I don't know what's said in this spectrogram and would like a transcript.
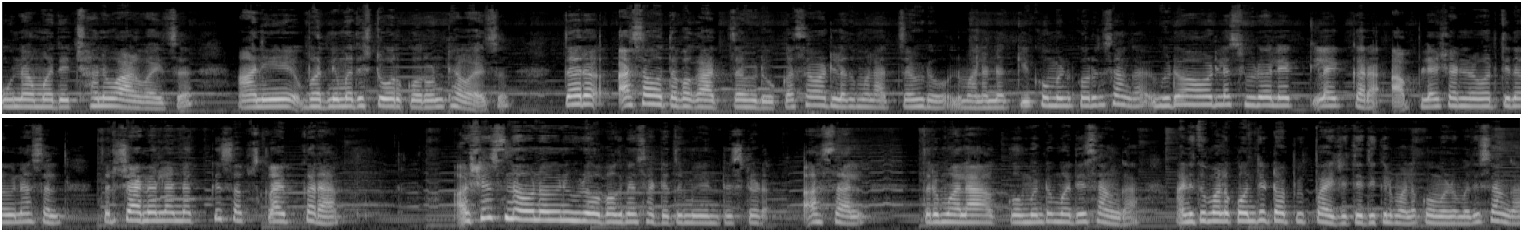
उन्हामध्ये छान वाळवायचं आणि भरणीमध्ये स्टोअर करून ठेवायचं. तर असा होता बघा आजचा व्हिडिओ. कसा वाटला तुम्हाला आजचा व्हिडिओ? मला नक्की कमेंट करून सांगा. व्हिडिओ आवडल्यास व्हिडिओ लाईक लाईक करा. आपल्या चॅनलवरती नवीन असाल तर चॅनलला नक्की सबस्क्राईब करा. असेच नवनवीन व्हिडिओ बघण्यासाठी तुम्ही इंटरेस्टेड असाल तर मला कमेंटमध्ये सांगा. आणि तुम्हाला कोणते टॉपिक पाहिजे ते देखील मला कमेंटमध्ये सांगा.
